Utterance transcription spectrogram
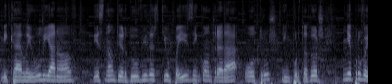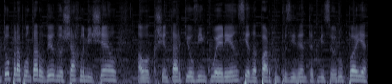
Mikhail Uli Ulyanov disse não ter dúvidas de que o país encontrará outros importadores e aproveitou para apontar o dedo a Charles Michel ao acrescentar que houve incoerência da parte do presidente da Comissão Europeia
